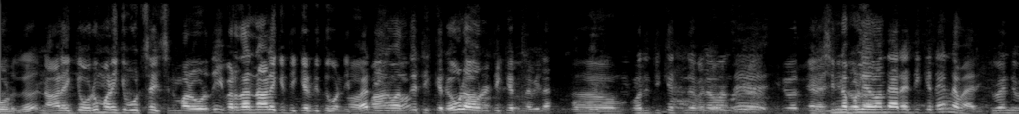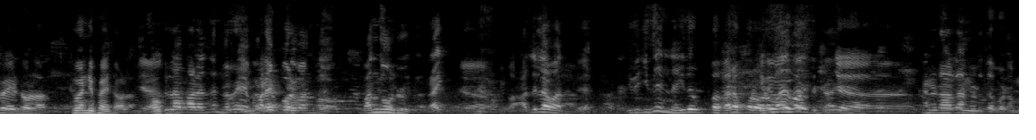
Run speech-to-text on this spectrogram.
ஓடுது. நாளைக்கு ஒரு மணிக்கு வுட் சைட் சினிமா ஓடுது. இவர் தான் நாளைக்கு டிக்கெட் வித்து கொண்டிருப்பார் நீங்க வந்து டிக்கெட் எவ்வளவு ஒரு டிக்கெட் விலை? ஒரு டிக்கெட் விலை வந்து இருபத்தி சின்ன பிள்ளைய வந்து அரை டிக்கெட் என்ன மாதிரி? Twenty five dollar twenty five dollar நிறைய படைப்புகள் வந்து வந்து கொண்டு இருக்கு ரைட் அதுல வந்து இது இது என்ன இது இப்ப வரப்போற கனடால எடுத்த படம்.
